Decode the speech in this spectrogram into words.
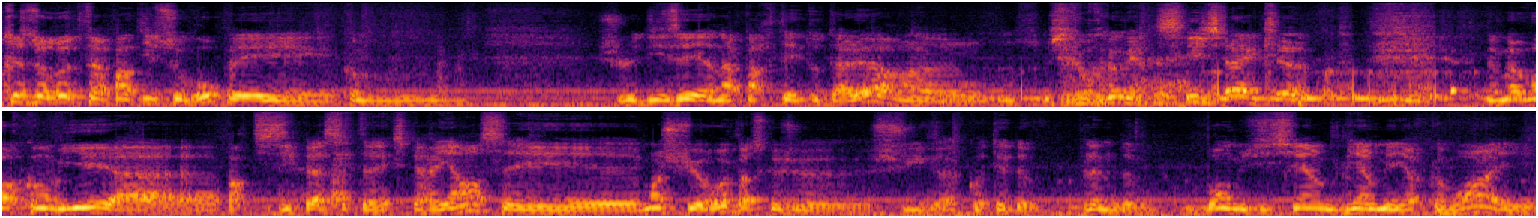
Très heureux de faire partie de ce groupe et comme je le disais en aparté tout à l'heure, euh, je remercie Jacques de m'avoir convié à participer à cette expérience. Et moi, je suis heureux parce que je, suis à côté de plein de bons musiciens, bien meilleurs que moi. Et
